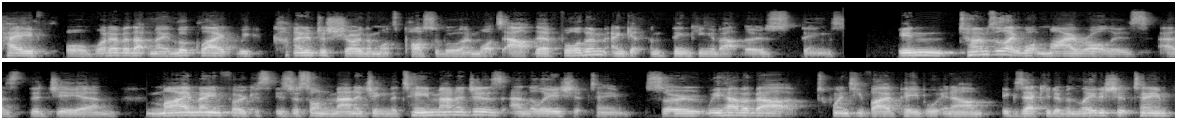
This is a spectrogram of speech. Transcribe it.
tafe or whatever that may look like. We kind of just show them what's possible and what's out there for them and get them thinking about those things. In terms of like what my role is as the gm my main focus is just on managing the team managers and the leadership team. So we have about 25 people in our executive and leadership team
